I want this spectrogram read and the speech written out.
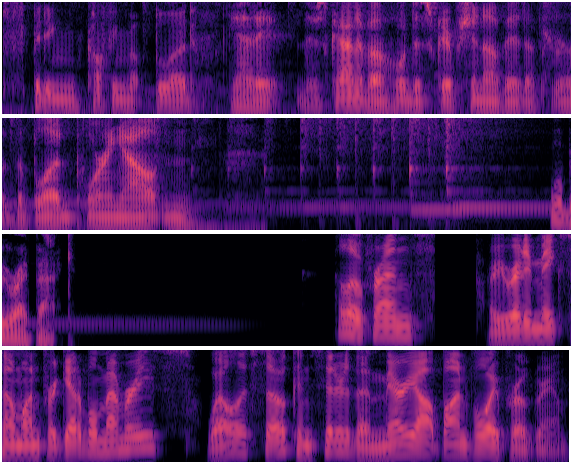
spitting, coughing up blood. Yeah, they, there's kind of a whole description of it, of the, the blood pouring out, and We'll be right back. Hello, friends. Are you ready to make some unforgettable memories? Well, if so, consider the Marriott Bonvoy program.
